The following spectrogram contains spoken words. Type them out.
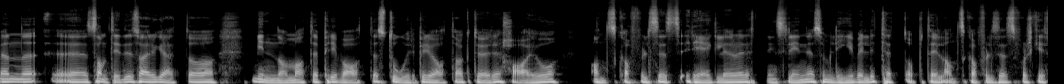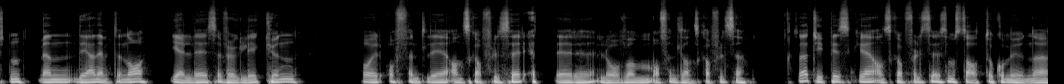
Men eh, samtidig så er det greit å minne om at det private, store private aktører har jo anskaffelsesregler og retningslinjer som ligger veldig tett opp til anskaffelsesforskriften. Men det jeg nevnte nå, gjelder selvfølgelig kun for offentlige anskaffelser etter lov om offentlig anskaffelse. Så det er typiske anskaffelser som stat og kommune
